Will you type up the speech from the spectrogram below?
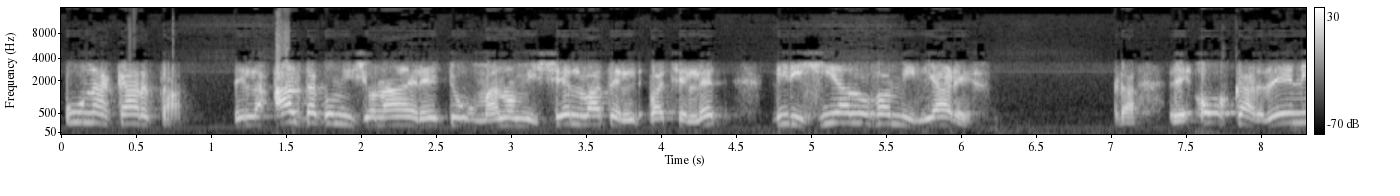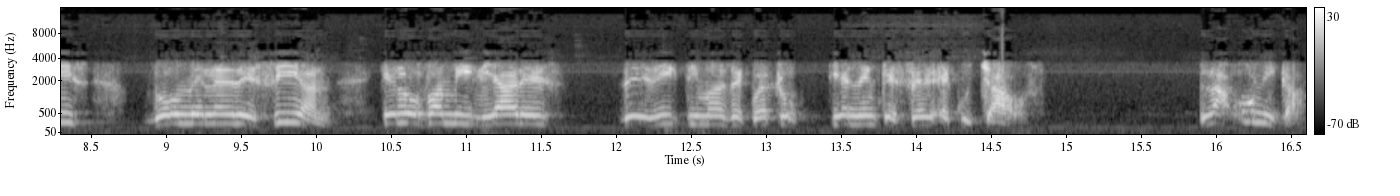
una carta de la alta comisionada de derechos humanos Michelle Bachelet dirigida a los familiares de Oscar Denis, donde le decían que los familiares de víctimas de secuestro tienen que ser escuchados. La única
